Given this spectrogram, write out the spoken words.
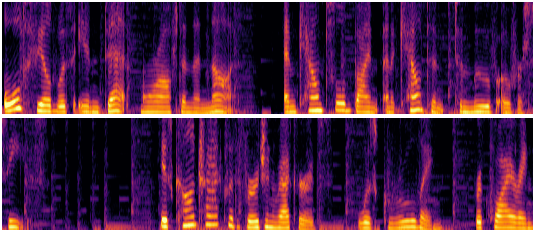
Oldfield was in debt more often than not and counseled by an accountant to move overseas. His contract with Virgin Records was grueling, requiring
